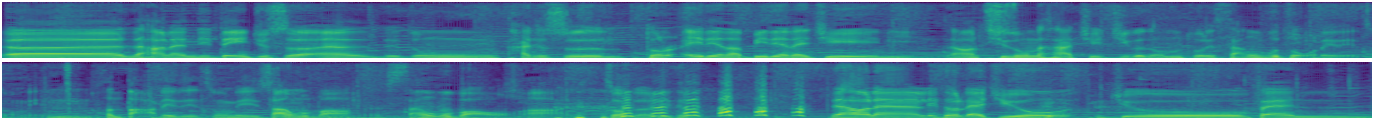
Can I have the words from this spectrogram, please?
呃，然后呢，你等于就是，嗯、那种他就是从 A 点到 B 点来接你，然后其中呢，他接几个人，我们坐的商务座的那种的，嗯，很大的那种的商务包，商务包啊，坐到里头。然后呢，里头呢就有就反正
